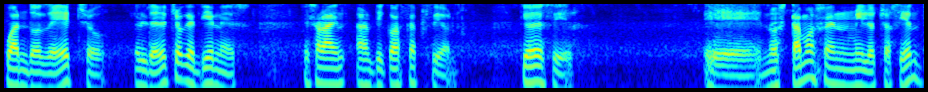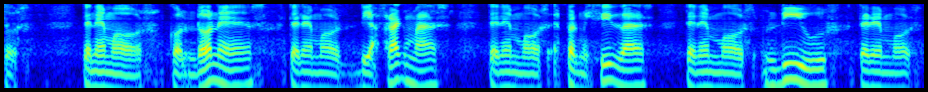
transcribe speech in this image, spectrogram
cuando de hecho el derecho que tienes es a la anticoncepción? Quiero decir, eh, no estamos en 1800. Tenemos condones, tenemos diafragmas, tenemos espermicidas, tenemos DIUs, tenemos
